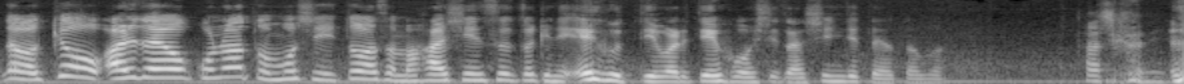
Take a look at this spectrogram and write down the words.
だから今日、あれだよ、この後もし、トア様配信するときに F って言われて F 押してたら死んでたよ、多分。確かに。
